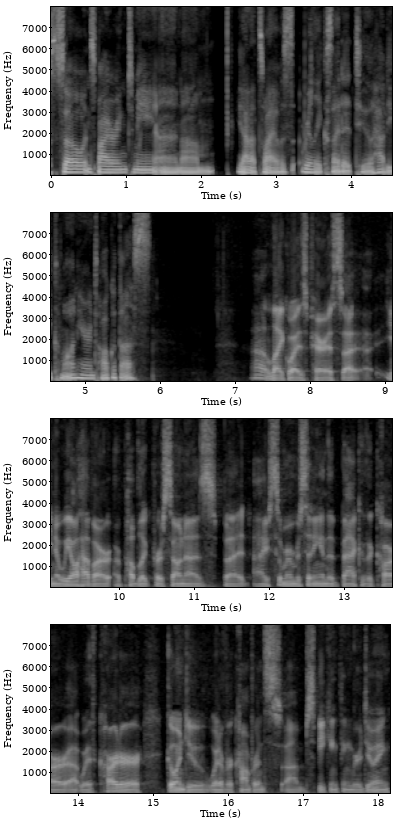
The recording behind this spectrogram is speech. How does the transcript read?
so inspiring to me. And um, yeah, that's why I was really excited to have you come on here and talk with us. Uh, likewise, Paris. I, you know, we all have our, our public personas, but I still remember sitting in the back of the car uh, with Carter going to whatever conference um, speaking thing we were doing.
